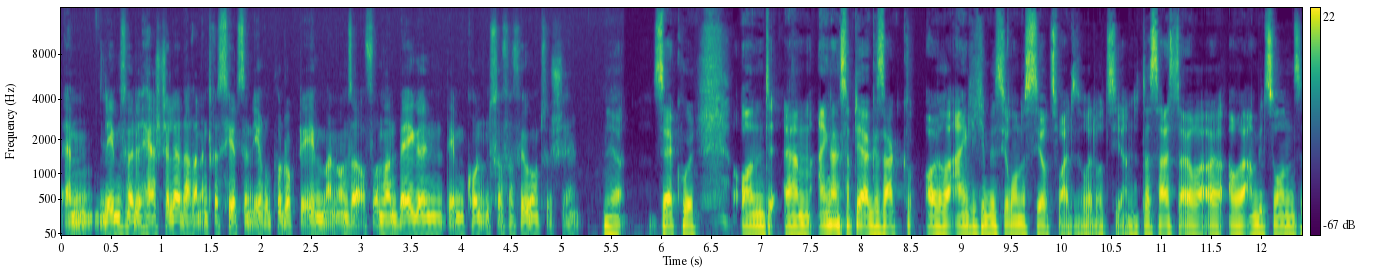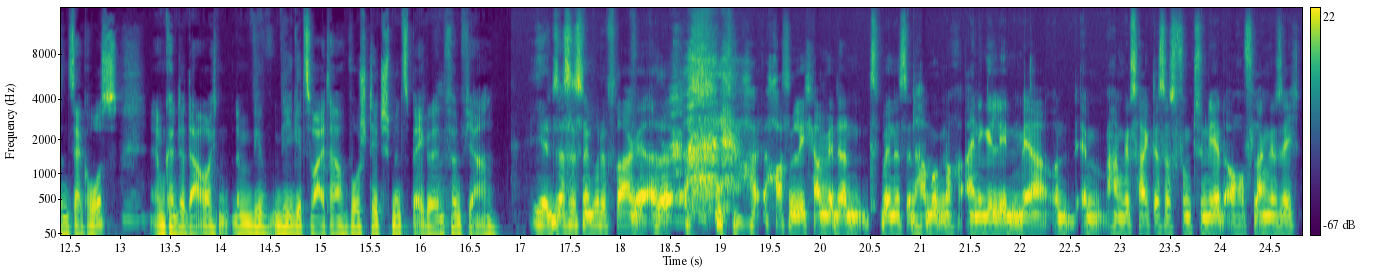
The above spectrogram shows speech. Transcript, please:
ähm, Lebensmittelhersteller daran interessiert sind, ihre Produkte eben an unser, auf unseren Bageln dem Kunden zur Verfügung zu stellen. Ja, sehr cool. Und ähm, eingangs habt ihr ja gesagt, eure eigentliche Mission ist CO2 zu reduzieren. Das heißt, eure, eure Ambitionen sind sehr groß. Mhm. Ähm, könnt ihr da euch, wie, wie geht's weiter? Wo steht Schmitz Bagel in fünf Jahren? Das ist eine gute Frage. Also hoffentlich haben wir dann zumindest in Hamburg noch einige Läden mehr und ähm, haben gezeigt, dass das funktioniert, auch auf lange Sicht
